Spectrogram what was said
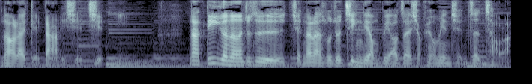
然后来给大家一些建议。那第一个呢，就是简单来说，就尽量不要在小朋友面前争吵啦。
